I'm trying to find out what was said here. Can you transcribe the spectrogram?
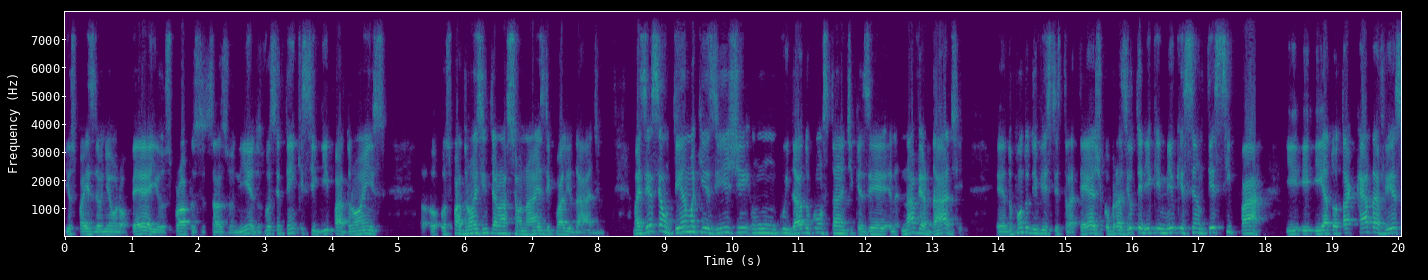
e os países da União Europeia e os próprios Estados Unidos, você tem que seguir padrões, os padrões internacionais de qualidade. Mas esse é um tema que exige um cuidado constante, quer dizer, na verdade, é, do ponto de vista estratégico, o Brasil teria que meio que se antecipar e, e, e adotar cada vez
